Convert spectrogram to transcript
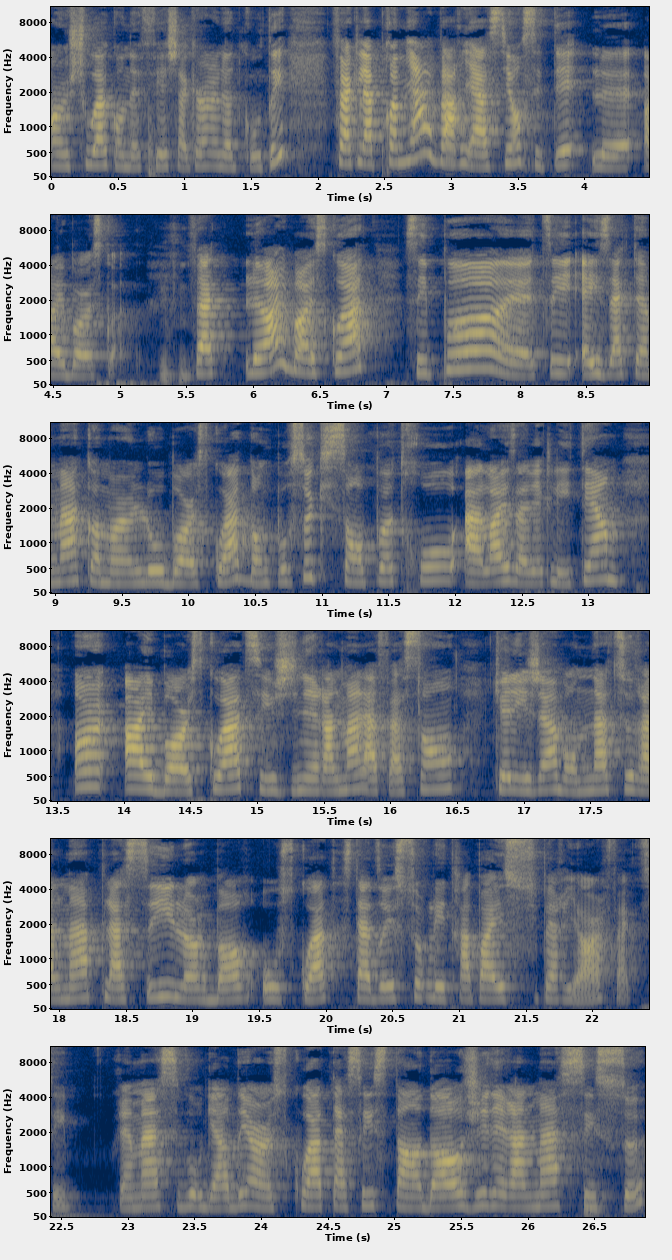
un choix qu'on a fait chacun de notre côté. Fait que la première variation, c'était le high bar squat. Fait que le high bar squat, c'est pas, euh, exactement comme un low bar squat. Donc pour ceux qui sont pas trop à l'aise avec les termes, un high bar squat, c'est généralement la façon que les gens vont naturellement placer leur barre au squat, c'est-à-dire sur les trapèzes supérieurs. Fait Vraiment, si vous regardez un squat assez standard, généralement, c'est ça.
